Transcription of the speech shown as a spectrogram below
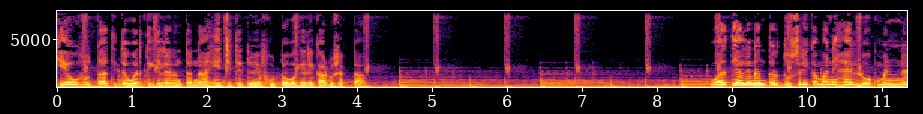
केवसुद्धा तिथं वरती गेल्यानंतर ना आहे जिथे तुम्ही फोटो वगैरे काढू शकता. वरती आल्यानंतर दुसरी कमानी आहे लोकमान्य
